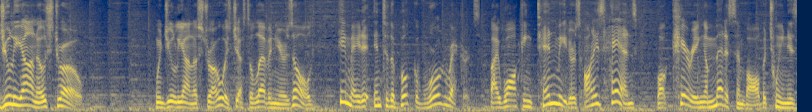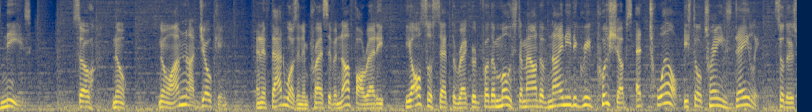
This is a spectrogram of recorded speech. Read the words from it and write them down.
Giuliano Stroe. When Giuliano Stroe was just 11 years old, he made it into the Book of World Records by walking 10 meters on his hands while carrying a medicine ball between his knees. So, no, no, I'm not joking. And if that wasn't impressive enough already, he also set the record for the most amount of 90 degree push ups at 12. He still trains daily, so there's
